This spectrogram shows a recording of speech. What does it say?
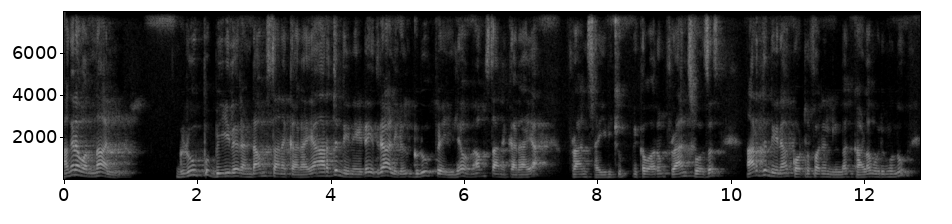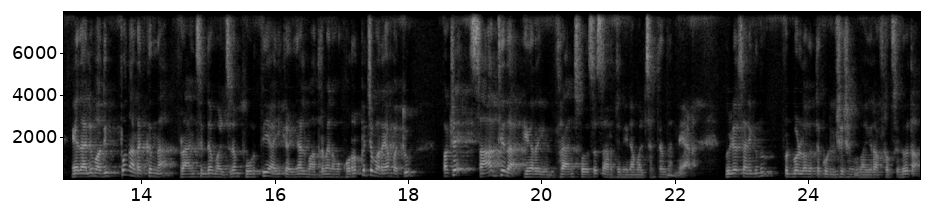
അങ്ങനെ വന്നാൽ ഗ്രൂപ്പ് ബിയിലെ രണ്ടാം സ്ഥാനക്കാരായ അർജന്റീനയുടെ എതിരാളികൾ ഗ്രൂപ്പ് എയിലെ ഒന്നാം സ്ഥാനക്കാരായ ഫ്രാൻസ് ആയിരിക്കും. മിക്കവാറും ഫ്രാൻസ് വേഴ്സസ് അർജന്റീന ക്വാർട്ടർ ഫൈനലിലുള്ള കളം ഒരുങ്ങുന്നു. ഏതായാലും അതിപ്പോൾ നടക്കുന്ന ഫ്രാൻസിന്റെ മത്സരം പൂർത്തിയായി കഴിഞ്ഞാൽ മാത്രമേ നമുക്ക് ഉറപ്പിച്ച് പറയാൻ പറ്റൂ. പക്ഷേ സാധ്യത ഏറെയും ഫ്രാൻസ് വേഴ്സസ് അർജന്റീന മത്സരത്തിൽ തന്നെയാണ്. വീഡിയോ അവസാനിക്കുന്നു ഫുട്ബോൾ ലോകത്തെ കൂടുതൽ വിശേഷങ്ങളുമായി റാഫ്റ്റോക്സ് എത്താം.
